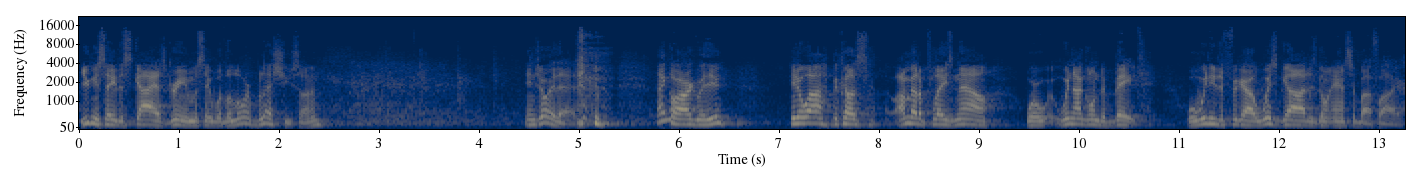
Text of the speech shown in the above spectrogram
You can say the sky is green. I'm going to say, well, the Lord bless you, son. Enjoy that. I ain't going to argue with you. You know why? Because I'm at a place now where we're not going to debate. Well, we need to figure out which God is going to answer by fire.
